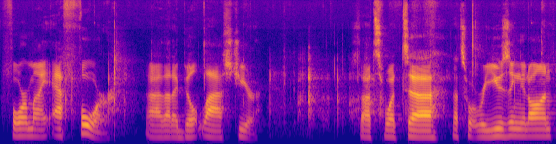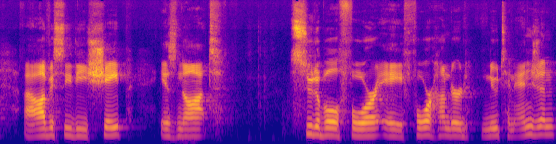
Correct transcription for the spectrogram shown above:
for my F4 uh, that I built last year. So that's what, uh, that's what we're using it on. Uh, obviously the shape is not suitable for a 400 Newton engine,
